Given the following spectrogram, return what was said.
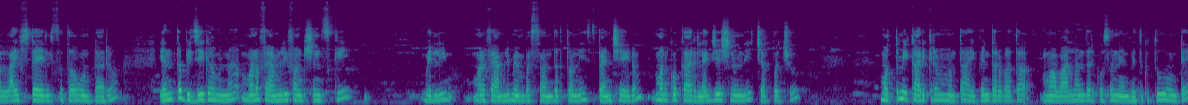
లైఫ్ స్టైల్స్తో ఉంటారు. ఎంత బిజీగా ఉన్నా మన ఫ్యామిలీ ఫంక్షన్స్కి వెళ్ళి మన ఫ్యామిలీ మెంబర్స్ అందరితో స్పెండ్ చేయడం మనకు ఒక రిలాక్సేషన్ అని చెప్పొచ్చు. మొత్తం ఈ కార్యక్రమం అంతా అయిపోయిన తర్వాత మా వాళ్ళందరి కోసం నేను వెతుకుతూ ఉంటే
